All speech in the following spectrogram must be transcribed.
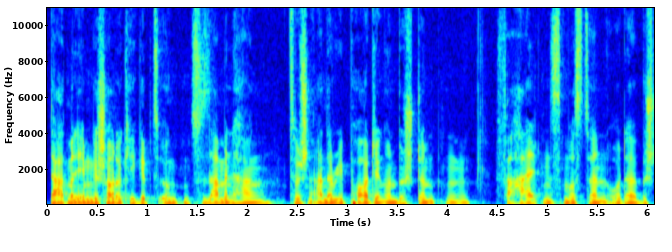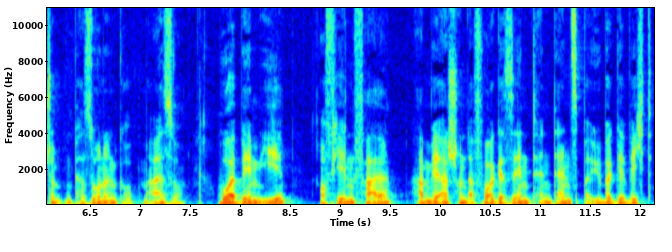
Da hat man eben geschaut, okay, gibt es irgendeinen Zusammenhang zwischen Underreporting und bestimmten Verhaltensmustern oder bestimmten Personengruppen. Also hoher BMI auf jeden Fall, haben wir ja schon davor gesehen, Tendenz bei Übergewicht,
